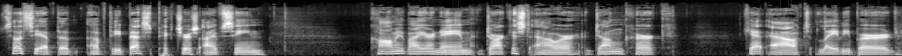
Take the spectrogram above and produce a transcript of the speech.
so let's see of the of the best pictures I've seen. Call Me by Your Name, Darkest Hour, Dunkirk, Get Out, Lady Bird,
